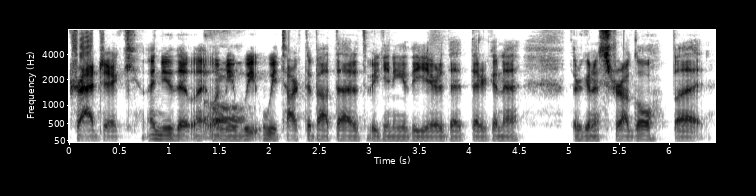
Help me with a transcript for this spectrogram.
tragic. I knew that. Oh. I mean, we we talked about that at the beginning of the year that they're gonna they're gonna struggle, but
